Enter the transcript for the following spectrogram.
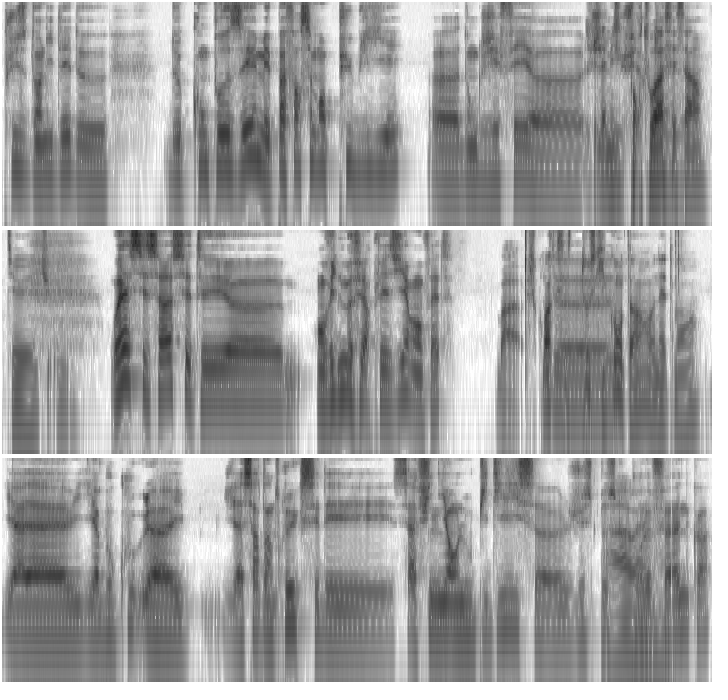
plus dans l'idée de de composer, mais pas forcément publier. Euh, donc j'ai fait. Euh, C'est de j'ai la musique pour toi, que- c'est ça Tu- tu- Ouais, c'est ça, c'était euh, envie de me faire plaisir en fait. Bah, je crois que c'est tout ce qui compte, hein, honnêtement. Il y a, il y a beaucoup, euh, il y a certains trucs, c'est des, ça a fini en loupitis, euh, juste parce- Ah pour ouais, le fun, quoi.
